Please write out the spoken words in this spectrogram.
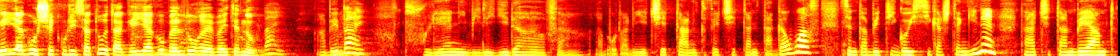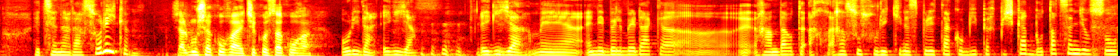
Gehiago sekurizatu eta gehiago beldure baiten du. Bai. Habe bai, Puh, lehen ibiligida, laborari etxetan, eta etxetan eta gauaz, zenta beti goizik hasten ginen, eta etxetan behant etzen arazorik. Salbu sakura, etxeko sakura. Hori da, egia, egia, me ene belmerak uh, randaut arrazu zurekin ezperetako biperpiskat botatzen jozu,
